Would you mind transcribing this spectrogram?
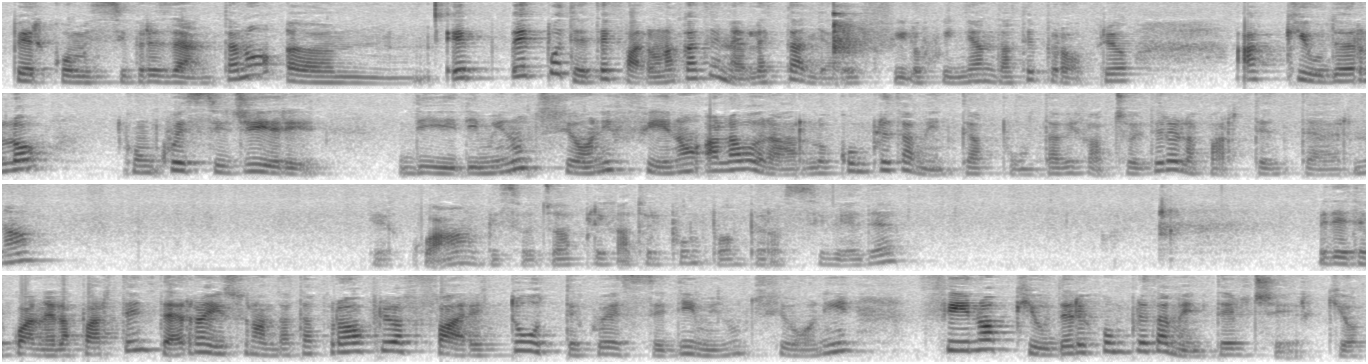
per come si presentano um, e, e potete fare una catenella e tagliare il filo quindi andate proprio a chiuderlo con questi giri di diminuzioni fino a lavorarlo completamente a punta. Vi faccio vedere la parte interna che qua anche se ho già applicato il pompon però si vede vedete qua nella parte interna io sono andata proprio a fare tutte queste diminuzioni fino a chiudere completamente il cerchio.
